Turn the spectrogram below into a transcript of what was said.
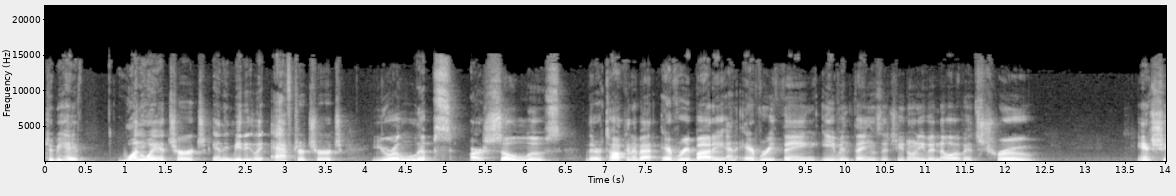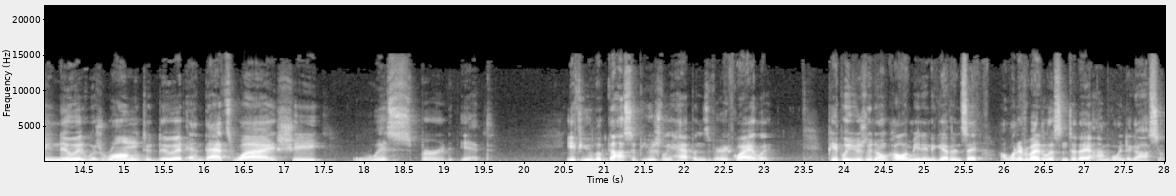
To behave one way at church, and immediately after church, your lips are so loose. They're talking about everybody and everything, even things that you don't even know if it's true and she knew it was wrong to do it, and that's why she whispered it. If you look, gossip usually happens very quietly. People usually don't call a meeting together and say, I want everybody to listen today, I'm going to gossip.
